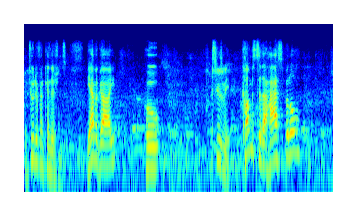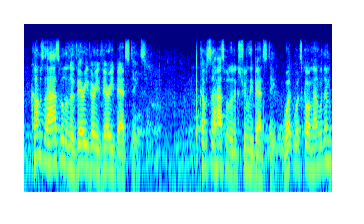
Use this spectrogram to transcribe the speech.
with two different conditions. You have a guy who, excuse me, comes to the hospital comes to the hospital in a very, very, very bad state. Comes to the hospital in an extremely bad state. What, what's going on with him?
